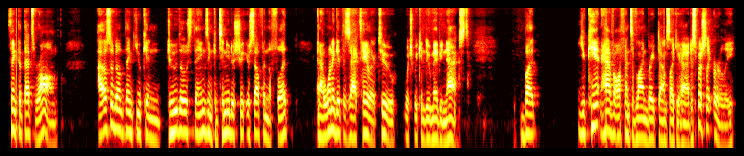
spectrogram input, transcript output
think that that's wrong. I also don't think you can do those things and continue to shoot yourself in the foot. And I want to get to Zac Taylor too, which we can do maybe next. But you can't have offensive line breakdowns like you had, especially early,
